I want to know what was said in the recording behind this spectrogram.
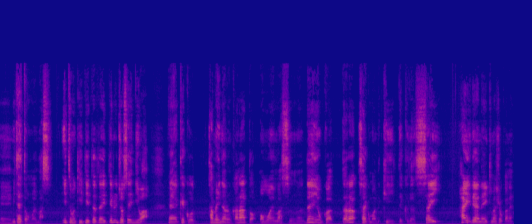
えー見たいと思います。いつも聞いていただいている女性には、え結構ためになるかなと思いますので、よかったら最後まで聞いてください。はい。ではね、行きましょうかね。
